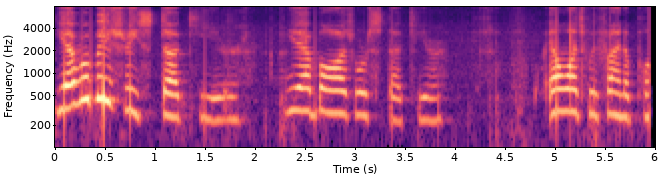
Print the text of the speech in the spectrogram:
yeah, we're basically stuck here. Yeah, boss, we're stuck here. And once we find a place.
